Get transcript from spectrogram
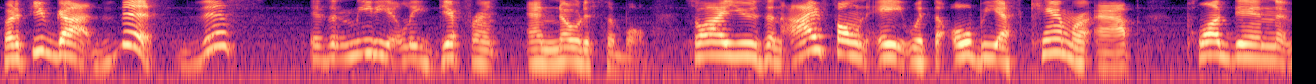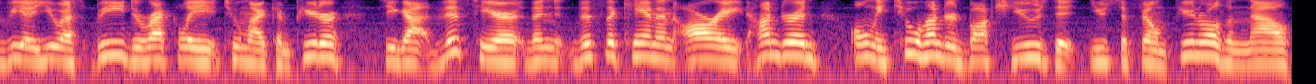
But if you've got this, this is immediately different and noticeable. So I use an iPhone 8 with the OBS camera app plugged in via USB directly to my computer. So you got this here, then this is a Canon R800, only 200 bucks used. It used to film funerals and now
